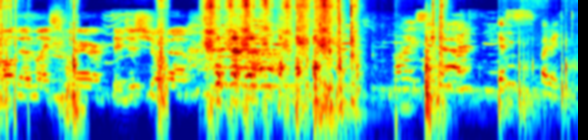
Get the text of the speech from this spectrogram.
Call them, I swear. They just showed up. Nice, Dad. yes, bye bye.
